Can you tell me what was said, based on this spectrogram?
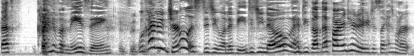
That's kind of amazing. What kind of journalist did you want to be? Did you know? Had you thought that far into it, or you just like I just want to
